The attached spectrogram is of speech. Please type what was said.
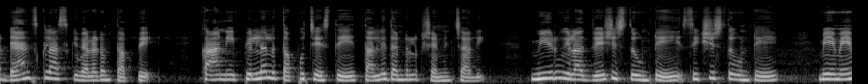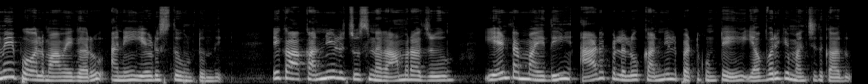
డ్యాన్స్ క్లాస్కి వెళ్ళడం తప్పే. కానీ పిల్లలు తప్పు చేస్తే తల్లిదండ్రులు క్షమించాలి. మీరు ఇలా ద్వేషిస్తూ ఉంటే శిక్షిస్తూ ఉంటే మేమేమైపోవాలి మామయ్య గారు అని ఏడుస్తూ ఉంటుంది. ఇక ఆ కన్నీళ్ళు చూసిన రామరాజు ఏంటమ్మా ఇది? ఆడపిల్లలు కన్నీళ్ళు పెట్టుకుంటే ఎవ్వరికీ మంచిది కాదు.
